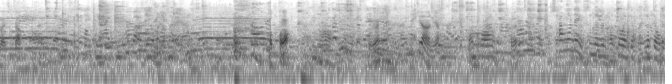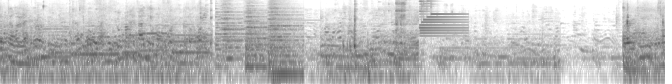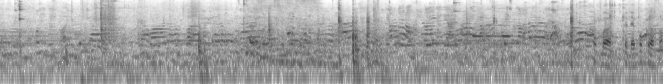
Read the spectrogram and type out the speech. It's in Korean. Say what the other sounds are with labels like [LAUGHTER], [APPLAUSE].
맛있다. 덮어야? 그래? 쉽지 아니야? 그래? 상온에 있으면은 버터가 이렇게 부드럽게 부드럽잖아요. 그내 포크였어?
